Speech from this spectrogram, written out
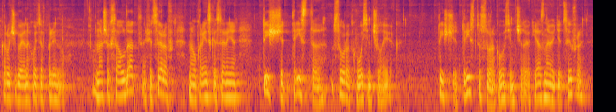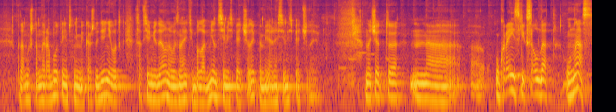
короче говоря, находятся в плену. У наших солдат, офицеров на украинской стороне 1348 человек. 1348 человек. Я знаю эти цифры, потому что мы работаем с ними каждый день. И вот совсем недавно, вы знаете, был обмен 75 человек, поменяли на 75 человек. Значит, э, э, э, украинских солдат у нас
